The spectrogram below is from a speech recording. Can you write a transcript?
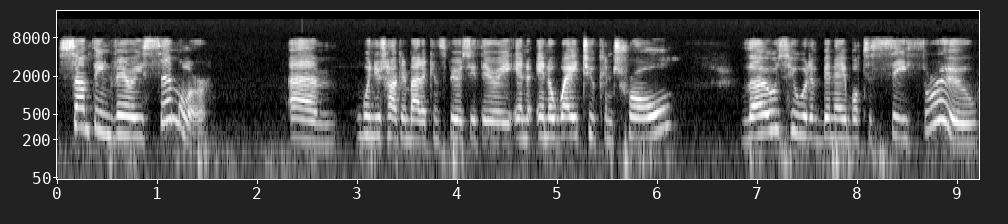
something very similar um, when you're talking about a conspiracy theory in, in a way to control those who would have been able to see through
